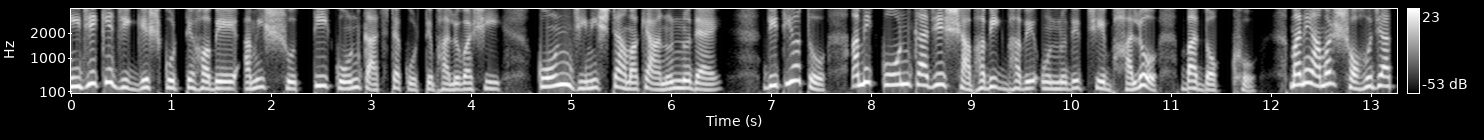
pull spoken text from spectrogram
নিজেকে জিজ্ঞেস করতে হবে আমি সত্যি কোন কাজটা করতে ভালোবাসি কোন জিনিসটা আমাকে আনন্দ দেয়? দ্বিতীয়ত আমি কোন কাজে স্বাভাবিকভাবে অন্যদের চেয়ে ভালো বা দক্ষ? মানে আমার সহজাত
